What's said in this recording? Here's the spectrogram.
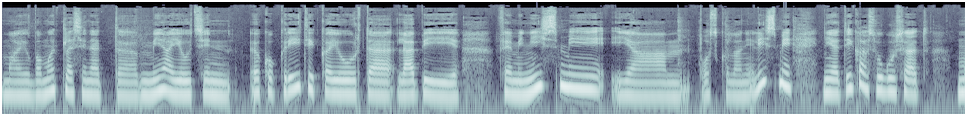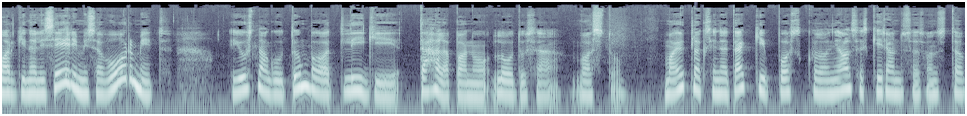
ma juba mõtlesin, et äh, mina jõudsin ökokriitika juurde läbi feminismi ja postkolonialismi, nii et igasugused marginaliseerimise vormid just nagu tõmbavad liigi tähelepanu looduse vastu ma ütleksin, et äkki postkoloniaalses kirjanduses on seda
